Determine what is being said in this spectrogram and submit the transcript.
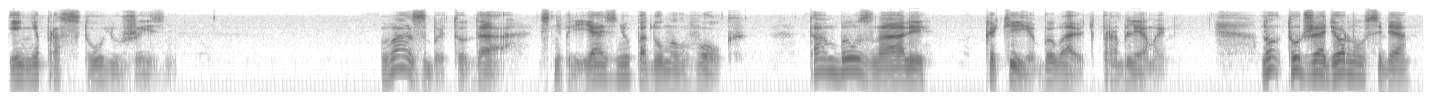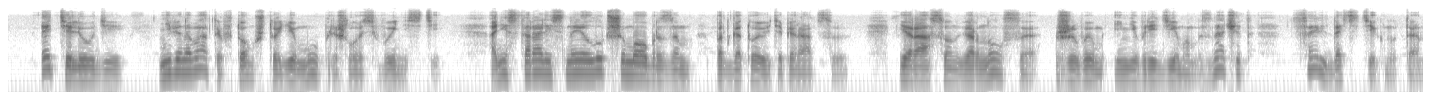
и непростую жизнь. «Вас бы туда!» — с неприязнью подумал Волк. «Там бы узнали, какие бывают проблемы». Но тут же одернул себя. Эти люди не виноваты в том, что ему пришлось вынести. Они старались наилучшим образом подготовить операцию. И раз он вернулся живым и невредимым, значит, цель достигнута.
